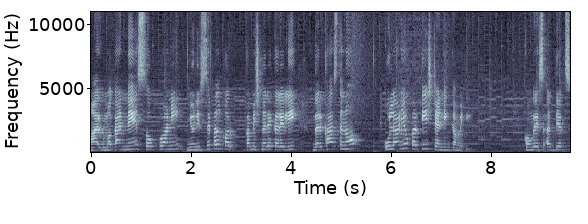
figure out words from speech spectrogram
માર્ગ મકાનને સોંપવાની મ્યુનિસિપલ કમિશનરે કરેલી દરખાસ્તનો ઉલાડિયો કરતી સ્ટેન્ડિંગ કમિટી. કોંગ્રેસ અધ્યક્ષ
